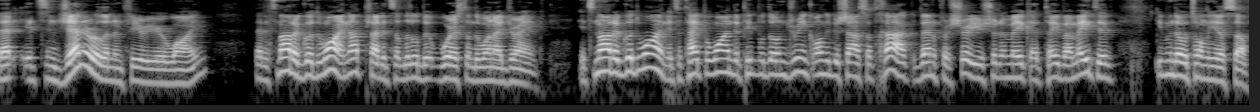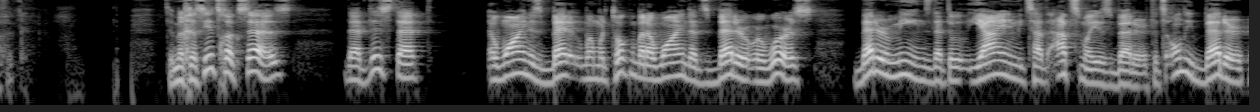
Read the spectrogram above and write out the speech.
that it's in general an inferior wine, that it's not a good wine, not that it's a little bit worse than the one I drank it's not a good wine. It's a type of wine that people don't drink only b'shas atchak. Then for sure you shouldn't make a teva meitiv, even though it's only a suffix. The Mechas Yitzchak says that this that a wine is better when we're talking about a wine that's better or worse. Better means that the yain mitzad atzma is better. If it's only better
